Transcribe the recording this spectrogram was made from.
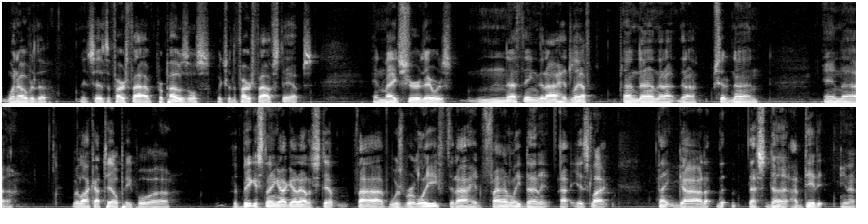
went over the, it says the first five proposals, which are the first five steps, and made sure there was nothing that I had left undone that I, that I should have done. And, uh, but like I tell people, uh, the biggest thing I got out of step five was relief that I had finally done it. I, it's like, thank God that's done. I did it, you know.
